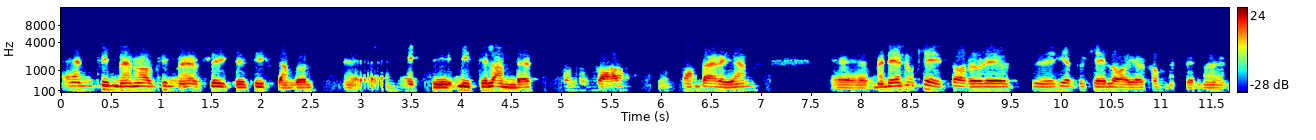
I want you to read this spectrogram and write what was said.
en timme, en halv timme flygtid till Istanbul eh, mitt, i, mitt i landet. Bland bergen. Eh, men det är en okej okay stad och det är ett helt okej okay lag jag har kommit till med,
